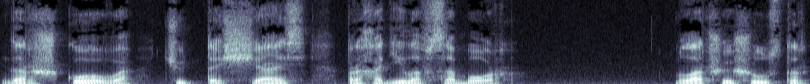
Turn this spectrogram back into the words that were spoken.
Горшкова, чуть тащась, проходила в собор. Младший Шустер,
